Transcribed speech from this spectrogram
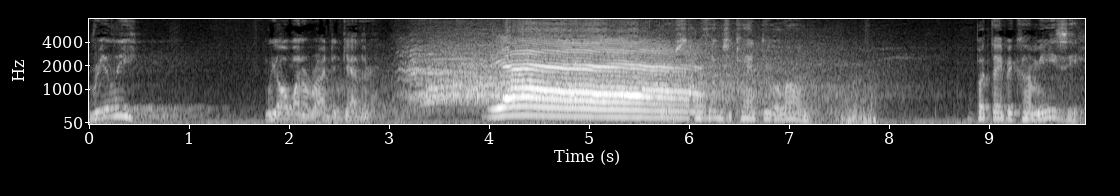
really, we all want to ride together. Yeah. There are some things you can't do alone. But they become easy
